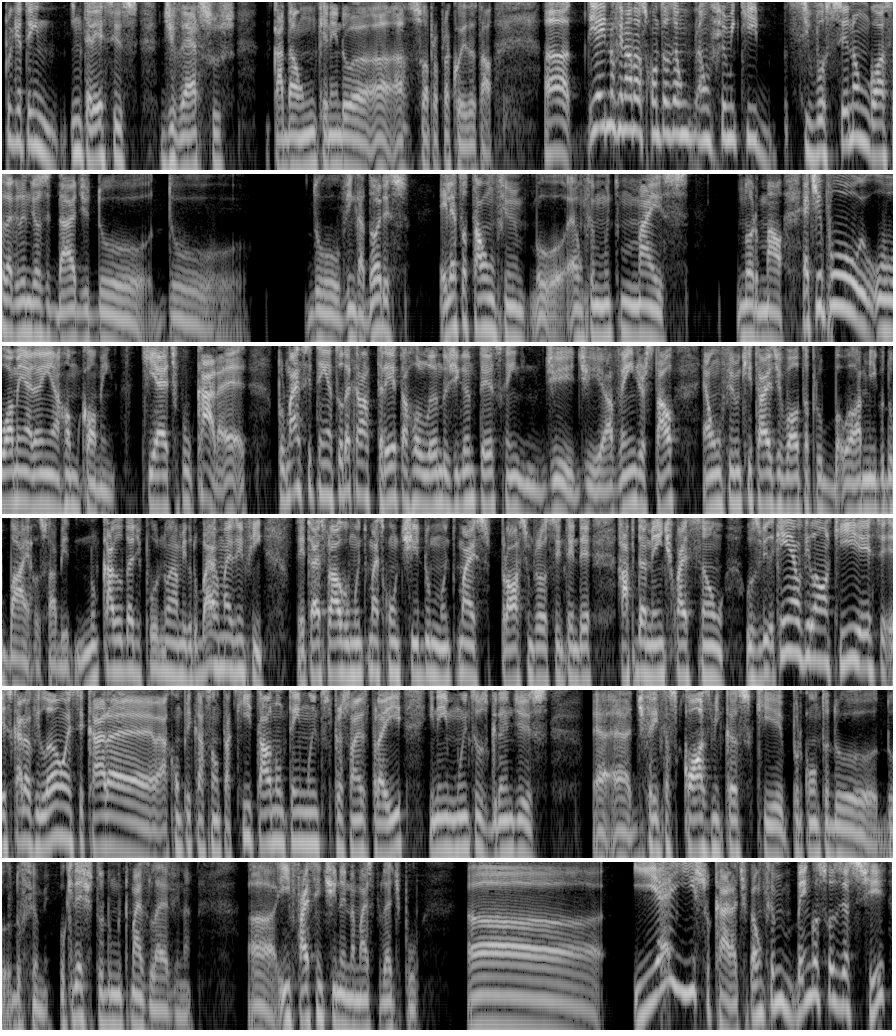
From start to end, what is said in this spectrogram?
Porque tem interesses diversos, cada um querendo a, a- sua própria coisa e tal. Ah, e aí, no final das contas, é um, é um filme que, se você não gosta da grandiosidade do. do. do Vingadores, ele é total um filme. É um filme muito mais normal. É tipo o Homem-Aranha Homecoming, que é tipo, cara, é, por mais que tenha toda aquela treta rolando gigantesca de, de Avengers e tal, é um filme que traz de volta pro amigo do bairro, sabe? No caso do Deadpool não é amigo do bairro, mas enfim, ele traz pra algo muito mais contido, muito mais próximo pra você entender rapidamente quais são os vil- quem é o vilão aqui, esse, esse cara é o vilão, esse cara é a complicação tá aqui e tal, não tem muitos personagens pra ir e nem muitos grandes é, é, diferenças cósmicas que por conta do, do, do filme. O que deixa tudo muito mais leve, né? Ah, e faz sentido ainda mais pro Deadpool. Ah, e é isso, cara. Tipo, é um filme bem gostoso de assistir.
